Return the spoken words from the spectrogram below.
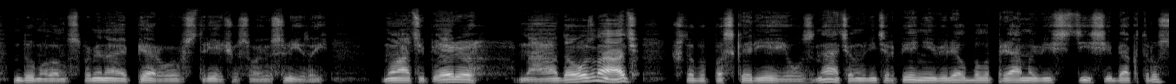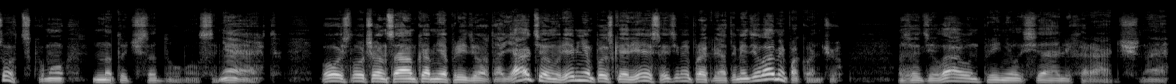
— думал он, вспоминая первую встречу свою с Лизой. Ну а теперь надо узнать. Чтобы поскорее узнать, он в нетерпении велел было прямо вести себя к Трусоцкому, но тотчас одумался. Нет, пусть лучше он сам ко мне придет, а я тем временем поскорее с этими проклятыми делами покончу. За дела он принялся лихорадочно,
